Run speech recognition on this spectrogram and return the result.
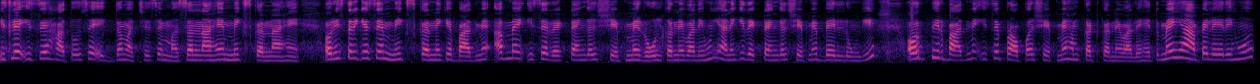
इसलिए इसे हाथों से एकदम अच्छे से मसलना है, मिक्स करना है। और इस तरीके से मिक्स करने के बाद में अब मैं इसे रेक्टेंगल शेप में रोल करने वाली हूँ, यानी कि रेक्टेंगल शेप में बेल लूँगी। और फिर बाद में इस इसे प्रॉपर शेप में हम कट करने वाले हैं। तो मैं यहाँ पे ले रही हूँ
